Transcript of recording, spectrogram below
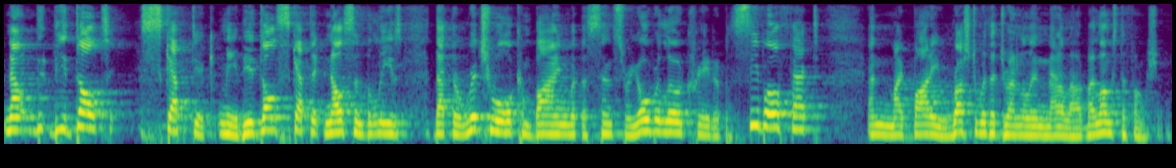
now, the, the adult skeptic me, the adult skeptic Nelson believes that the ritual combined with the sensory overload created a placebo effect, and my body rushed with adrenaline that allowed my lungs to function.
